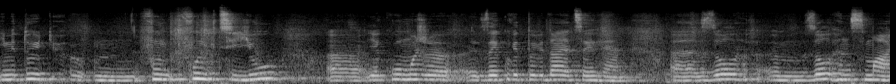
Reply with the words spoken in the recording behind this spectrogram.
імітують функцію, е, яку може, за яку відповідає цей ген. Е, Зол, ем, Золгенсма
